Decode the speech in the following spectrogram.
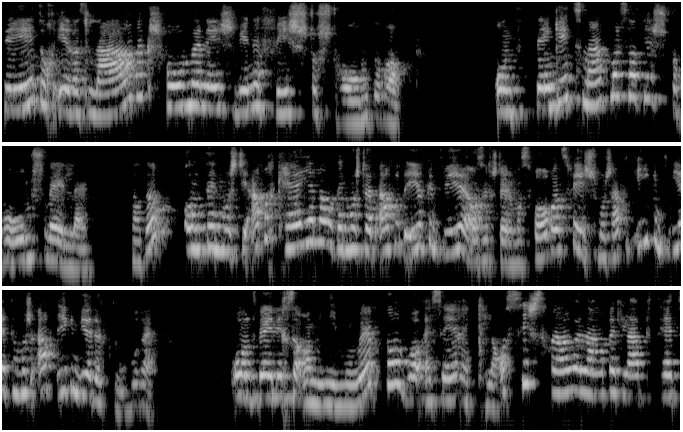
sie durch ihr Leben geschwommen ist wie ein Fisch der Strom durch. Und dann gibt es manchmal so die Stromschwelle. Oder? Und dann musst du die einfach fallen lassen. Dann musst du halt einfach irgendwie, also ich stelle mir das vor als Fisch, musst einfach irgendwie, du musst einfach irgendwie da durch. Und wenn ich so an meine Mutter, die ein sehr klassisches Frauenleben gelebt hat,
